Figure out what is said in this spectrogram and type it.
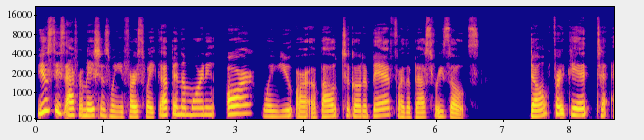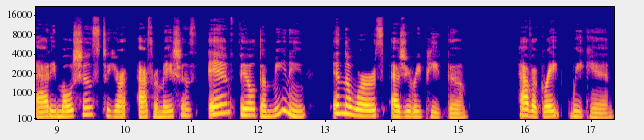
Use these affirmations when you first wake up in the morning or when you are about to go to bed for the best results. Don't forget to add emotions to your affirmations and feel the meaning in the words as you repeat them. Have a great weekend.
